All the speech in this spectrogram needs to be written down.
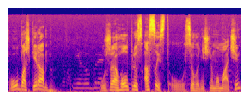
У Башкіра уже гол плюс асист у сьогоднішньому матчі.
